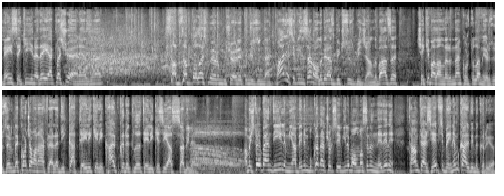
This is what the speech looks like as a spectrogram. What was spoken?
Neyse ki yine de yaklaşıyor yani en azından. Sap sap dolaşmıyorum bu şöhretim yüzünden. Maalesef insanoğlu biraz güçsüz bir canlı. Bazı çekim alanlarından kurtulamıyoruz. Üzerinde kocaman harflerle dikkat, tehlikeli, kalp kırıklığı tehlikesi yazsa bile. Ama işte o ben değilim ya. Benim bu kadar çok sevgilim olmasının nedeni tam tersi hepsi benim kalbimi kırıyor.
